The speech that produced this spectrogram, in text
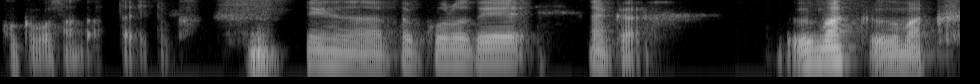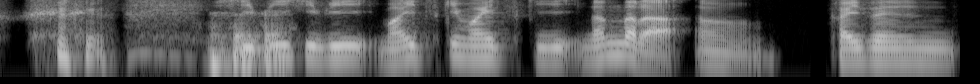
国母さんだったりとか、っていうようなところで、なんか、うまくうまく 日々日々、毎月毎月、なんなら、うん、改善、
